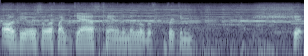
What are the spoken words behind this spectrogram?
Oh, gee, at least I left my gas can in the middle of the freaking shit.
